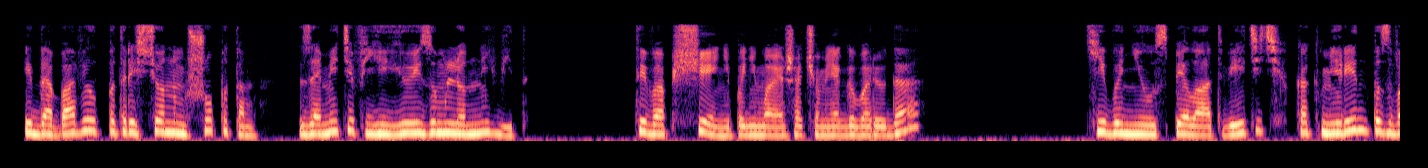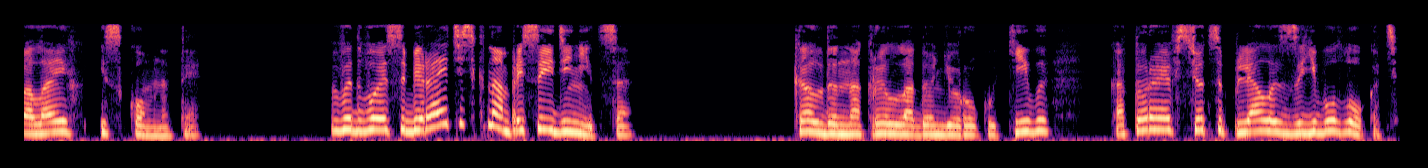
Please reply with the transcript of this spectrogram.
и добавил потрясенным шепотом, заметив ее изумленный вид. «Ты вообще не понимаешь, о чем я говорю, да?» Кива не успела ответить, как Мирин позвала их из комнаты. «Вы двое собираетесь к нам присоединиться?» Келден накрыл ладонью руку Кивы, которая все цеплялась за его локоть,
